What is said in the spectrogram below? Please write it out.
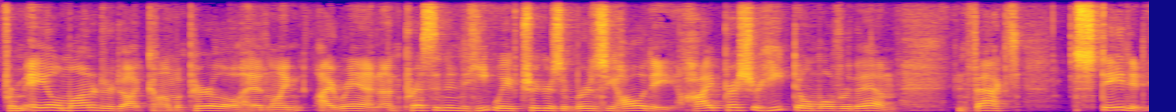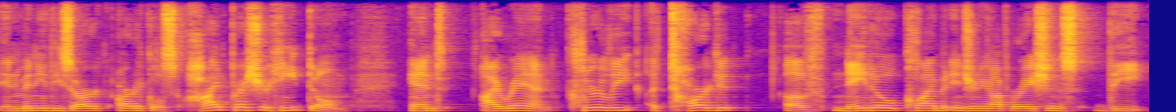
From ALMonitor.com, a parallel headline Iran, unprecedented heat wave triggers emergency holiday, high pressure heat dome over them. In fact, stated in many of these articles, high pressure heat dome and Iran, clearly a target of NATO climate engineering operations, the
